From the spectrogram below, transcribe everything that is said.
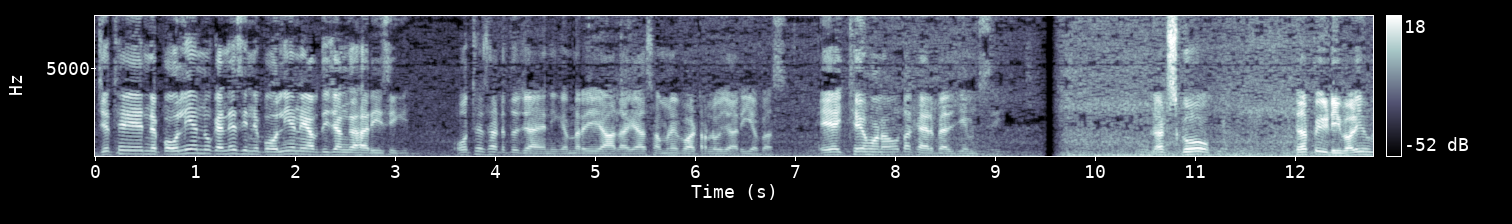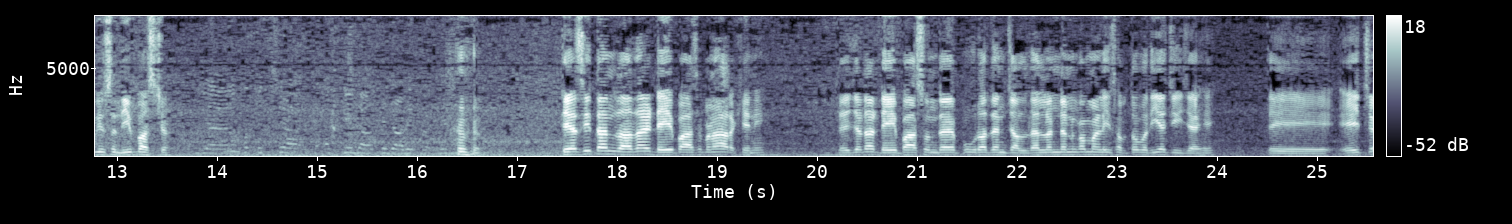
ਜਿੱਥੇ ਨੈਪੋਲੀਅਨ ਨੂੰ ਕਹਿੰਦੇ ਸੀ ਨੈਪੋਲੀਅਨ ਨੇ ਆਪਦੀ ਜੰਗ ਹਾਰੀ ਸੀਗੀ। ਉੱਥੇ ਸਾਡੇ ਤੋਂ ਜਾਇਆ ਨਹੀਂ ਗਿਆ। ਮੇਰੇ ਯਾਦ ਆ ਗਿਆ, ਸਾਹਮਣੇ ਵਾਟਰਲੋ ਜਾ ਰਹੀ ਆ ਬਸ। ਇਹ ਇੱਥੇ ਹੋਣਾ, ਉਹ ਤਾਂ ਖੈਰ ਬੈਲਜੀਅਮ ਚ ਸੀ। ਲੈਟਸ ਗੋ ਤੇ ਭੀੜੀ ਵਾਲੀ ਹੋ ਗਈ ਸੰਦੀਪ ਬੱਸ ਚ। ਤੇ ਅਸੀਂ ਤੁਹਾਨੂੰ ਦੱਸਦਾ ਡੇ ਪਾਸ ਬਣਾ ਰੱਖੇ ਨੇ। ਤੇ ਜਿਹੜਾ ਡੇ ਪਾਸ ਹੁੰਦਾ ਹੈ, ਪੂਰਾ ਦਿਨ ਚੱਲਦਾ ਲੰਡਨ ਘੁੰਮਣ ਲਈ ਸਭ ਤੋਂ ਵਧੀਆ ਚੀਜ਼ ਹੈ ਇਹ। ਤੇ ਇਹ ਚ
